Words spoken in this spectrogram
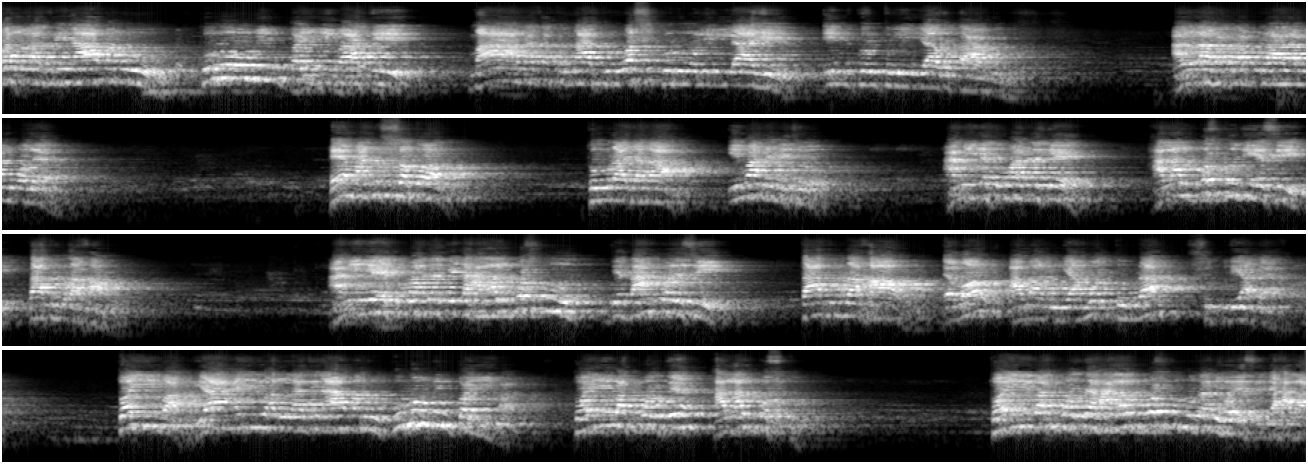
আইয়ুহাল্লাযীনা আমানু কুলু মিন তাইয়্যিবাতি মা রাযাকনাকুম ওয়াশকুরু লিল্লাহি ইন কুনতুম ইয়্যাহু তা'বুদুন আল্লাহ বলেন, হে মানুষ সকল, তোমরা যারা ইমান এনেছো, আমি যে তোমাদেরকে হালাল বস্তু দিয়েছি, তা তোমরা খাও আমি যে তোমাদেরকে যে হালাল বস্তু যে দান করেছি, তা তোমরা খাও এবং আমার নিয়ামত তোমরা শুকরিয়া তৈবা ইয়া আইয়ুহাল্লাযীনা আমানু মিন তৈবা বলতে হালাল বস্তু। তৈবাত বলতে হালাল বস্তু বোঝানো হয়েছে যে হালাল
